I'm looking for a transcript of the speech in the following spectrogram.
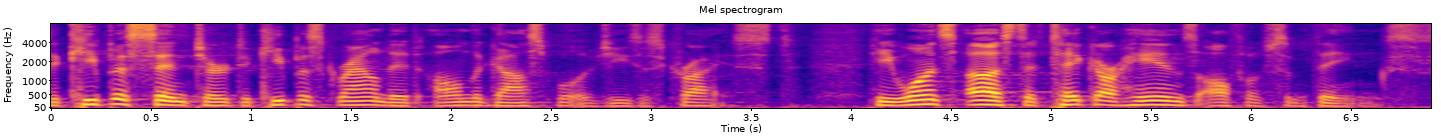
to keep us centered, to keep us grounded on the gospel of Jesus Christ. He wants us to take our hands off of some things.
